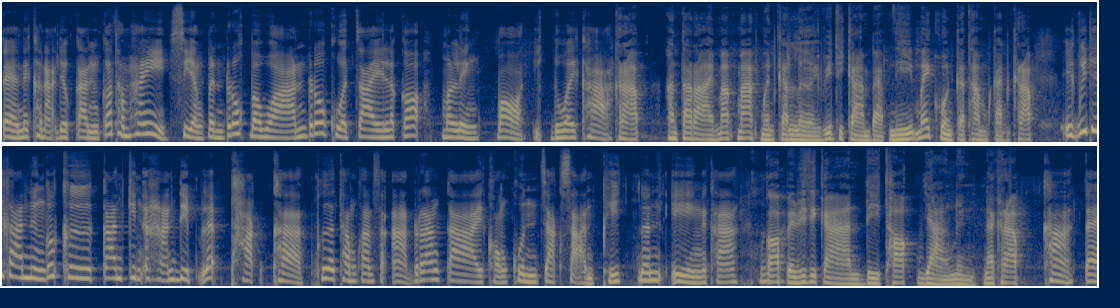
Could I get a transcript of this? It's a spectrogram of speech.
แต่ในขณะเดียวกันก็ทำให้เสี่ยงเป็นโรคเบาหวาน โรคหัวใจแล้วก็มะเร็งปอดอีกด้วยค่ะ ครับ อันตรายมากๆเหมือนกันเลย วิธีการแบบนี้ไม่ควรกระทำกันครับ อีกวิธีการหนึ่งก็คือการกินอาหารดิบและผักค่ะ เพื่อทำความสะอาดร่างกายของคุณจากสารพิษนั่นเองนะคะ ก็เป็นวิธีการดีท็อกอย่างหนึ่งนะครับ ค่ะ แต่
